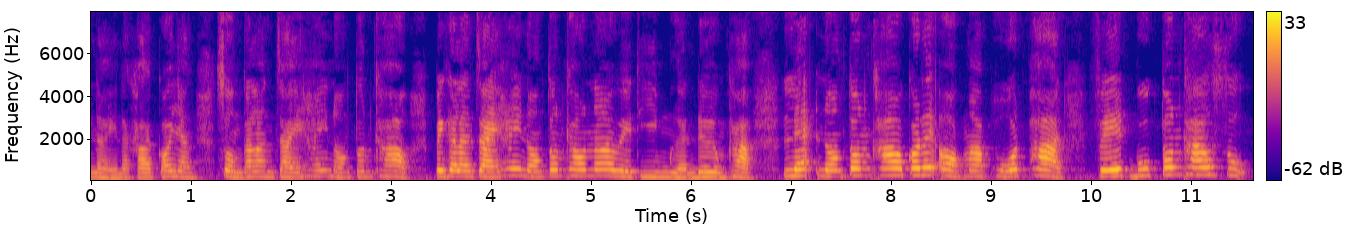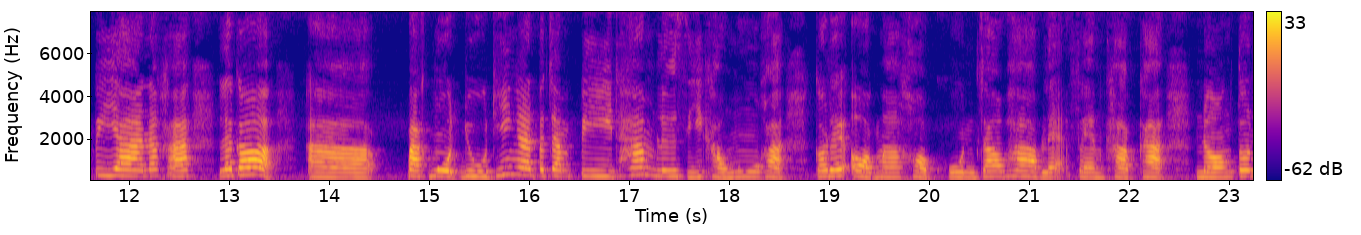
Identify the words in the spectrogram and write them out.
ไหนนะคะ ก็ยังส่งกำลังใจให้น้องต้นข้าว เป็นกำลังใจให้น้องต้นข้าวหน้าเวทีเหมือนเดิมค่ะ และน้องต้นข้าวก็ได้ออกมาโพสต์ผ่าน Facebook ต้นข้าวสุปิยานะคะ แล้วก็ปักหมุดอยู่ที่งานประจำปีถ้ำลือสีเขางูค่ะ ก็ได้ออกมาขอบคุณเจ้าภาพและแฟนคลับค่ะ น้องต้น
